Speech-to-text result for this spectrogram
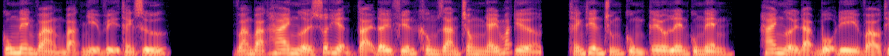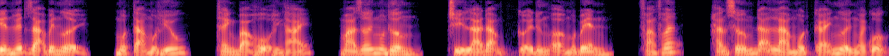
Cung nên vàng bạc nhị vị thánh sứ. Vàng bạc hai người xuất hiện tại đây phiến không gian trong nháy mắt kia, thánh thiên chúng cùng kêu lên cung nên, hai người đạp bộ đi vào thiên huyết dạ bên người, một tả một hữu, thành bảo hộ hình thái, mà rơi ngôn thường, chỉ là đạm cười đứng ở một bên, phảng phất, hắn sớm đã là một cái người ngoài cuộc.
